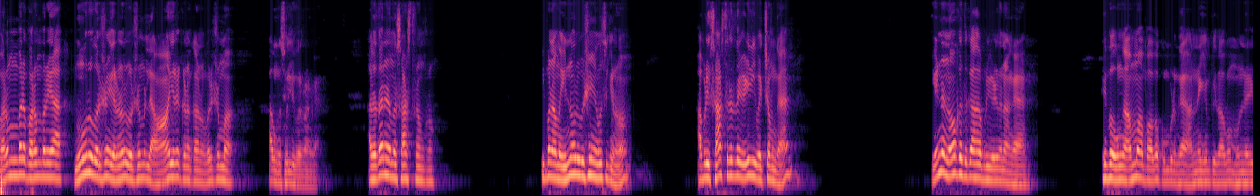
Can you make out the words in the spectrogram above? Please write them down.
பரம்பரை பரம்பரையாக நூறு வருஷம் இரநூறு வருஷம் இல்லை ஆயிரக்கணக்கான வருஷமாக அவங்க சொல்லி வர்றாங்க. அதை தானே நம்ம சாஸ்திரங்கிறோம் இப்போ நம்ம இன்னொரு விஷயம் யோசிக்கணும். அப்படி சாஸ்திரத்தை எழுதி வச்சவங்க என்ன நோக்கத்துக்காக அப்படி எழுதுனாங்க? இப்போ உங்கள் அம்மா அப்பாவை கும்பிடுங்க அன்னையும் பிதாவும் முன்னறி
